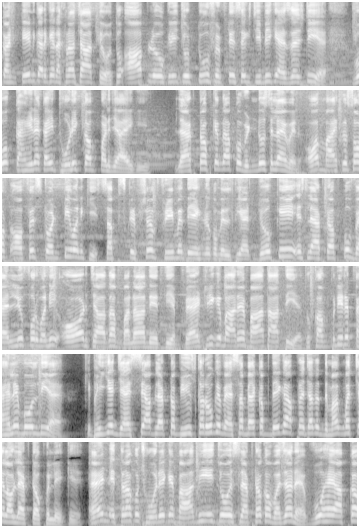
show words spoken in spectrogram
कंटेन करके रखना चाहते हो तो आप लोगों के लिए जो two fifty six G B की एस है, वो कहीं ना कहीं थोड़ी कम पड़ जाएगी। लैपटॉप के अंदर आपको विंडोज़ 11 और माइक्रोसॉफ्ट ऑफ़िस 21 की सब्सक्रिप्शन फ्री में देखने को मिलती है, जो कि इस लैपटॉप को वैल्यू फॉर मनी और ज़्यादा बना देती है। बैटरी के बारे में बात आती है तो कंपनी ने पहले बोल दिया है कि भैया, जैसे आप लैपटॉप यूज़ करोगे, वैसा बैकअप देगा। अपना ज़्यादा दिमाग मत चलाओ लैपटॉप को लेके। एंड इतना कुछ होने के बाद भी जो इस लैपटॉप का वज़न है, वो है आपका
